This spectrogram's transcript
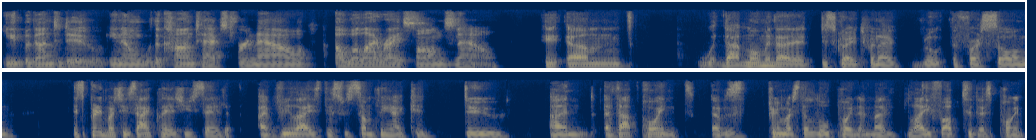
you'd begun to do you know the context for now oh well i write songs now it, um that moment i described when i wrote the first song it's pretty much exactly as you said i realized this was something i could do and at that point i was pretty much the low point in my life up to this point.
